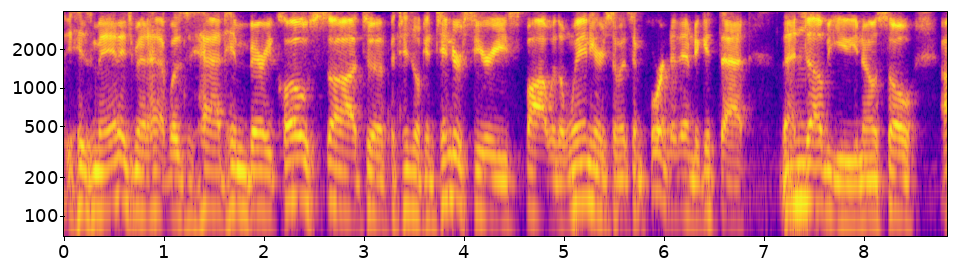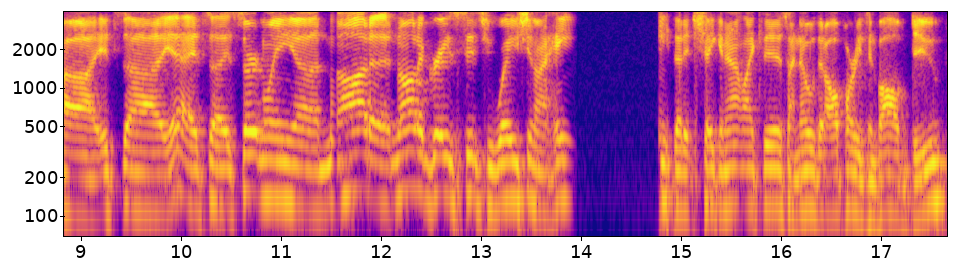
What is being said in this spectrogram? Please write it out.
his management had, was had him very close uh, to a potential contender series spot with a win here, so it's important to them to get that that mm-hmm. W. You know, so uh, it's uh, yeah, it's uh, it's certainly uh, not a not a great situation. I hate that it's shaken out like this. I know that all parties involved do,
